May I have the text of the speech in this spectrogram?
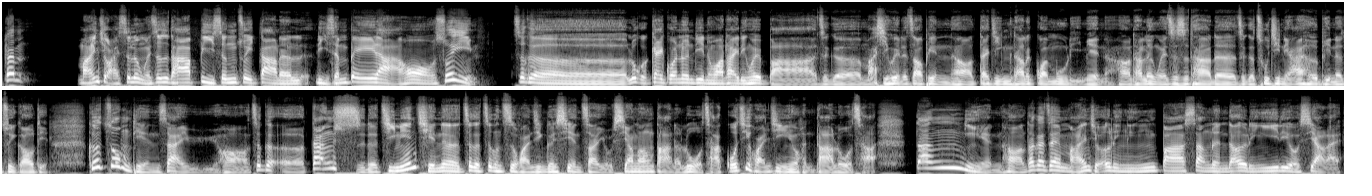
但马英九还是认为这是他毕生最大的里程碑啦，哦，所以。这个如果盖棺论定的话，他一定会把这个马习会的照片哈带进他的棺木里面的哈。他认为这是他的这个促进两岸和平的最高点。可是重点在于哈，这个呃当时的几年前的这个政治环境跟现在有相当大的落差，国际环境也有很大落差。当年哈，大概在马英九二零零八上任到二零一六下来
